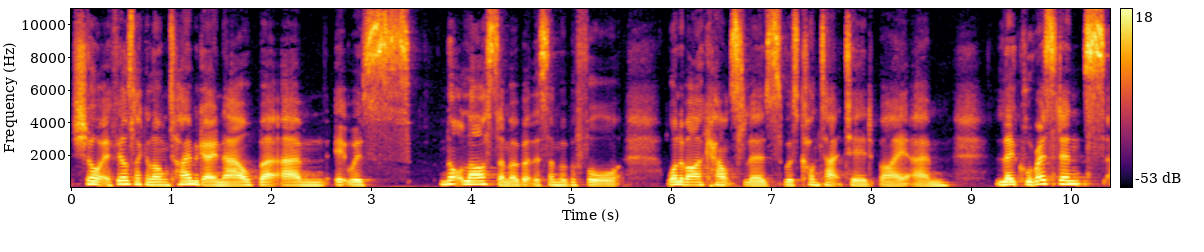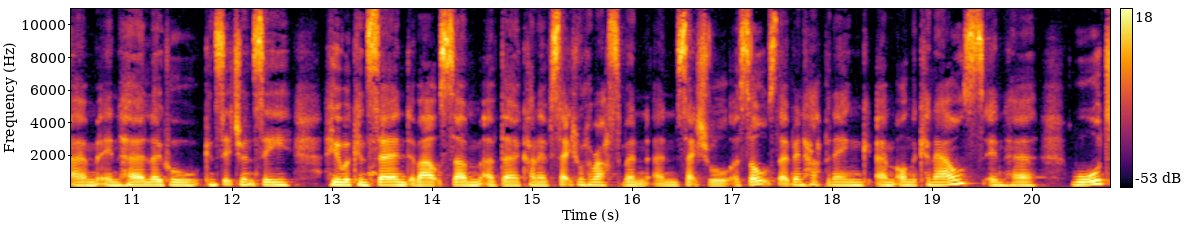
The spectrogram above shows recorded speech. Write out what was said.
Sure, it feels like a long time ago now, but um, it was not last summer, but the summer before, one of our councillors was contacted by um, local residents um, in her local constituency who were concerned about some of the kind of sexual harassment and sexual assaults that had been happening um, on the canals in her ward.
